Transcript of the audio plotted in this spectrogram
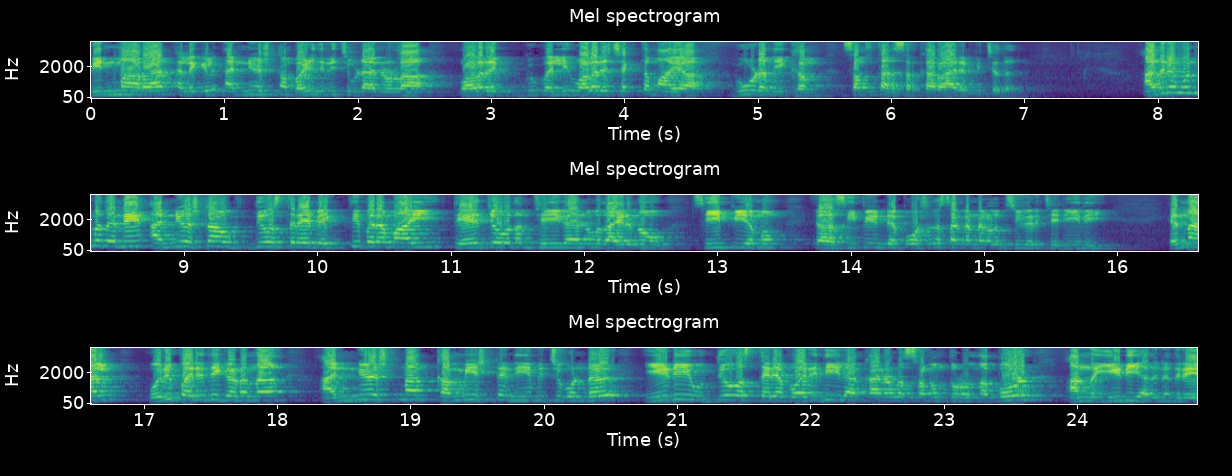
പിന്മാറാൻ അല്ലെങ്കിൽ അന്വേഷണം വഴിതിരിച്ചു വിടാനുള്ള വളരെ വലിയ വളരെ ശക്തമായ ഗൂഢനീക്കം സംസ്ഥാന സർക്കാർ ആരംഭിച്ചത്. അതിനു മുൻപ് തന്നെ അന്വേഷണ ഉദ്യോഗസ്ഥരെ വ്യക്തിപരമായി തേജോവധം ചെയ്യുക എന്നുള്ളതായിരുന്നു സി പി എമ്മും സി പി എമ്മിന്റെ പോഷക സംഘടനകളും സ്വീകരിച്ച രീതി. എന്നാൽ ഒരു പരിധി കടന്ന് അന്വേഷണ കമ്മീഷനെ നിയമിച്ചുകൊണ്ട് ഇ ഡി ഉദ്യോഗസ്ഥരെ വരുതിയിലാക്കാനുള്ള ശ്രമം തുടർന്നപ്പോൾ അന്ന് ഇ ഡി അതിനെതിരെ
